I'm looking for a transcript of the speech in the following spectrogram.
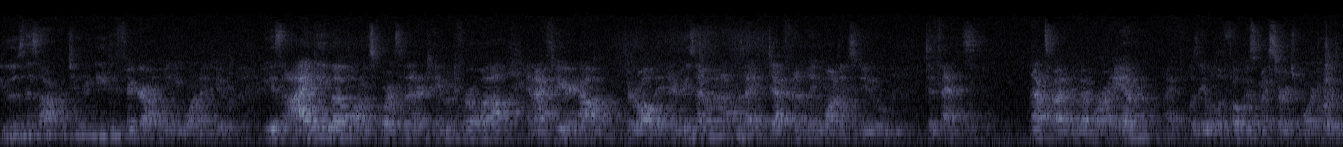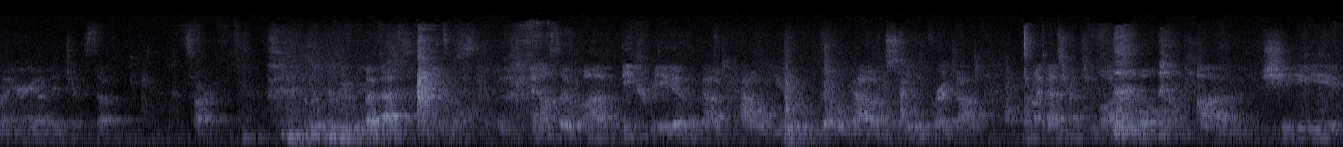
use this opportunity to figure out what you want to do. Because I gave up on the sports and entertainment for a while, and I figured out through all the interviews I went on that I definitely wanted to do defense. That's how I ended up where I am. I was able to focus my search more towards my area of interest, so, sorry. But that's, And also, um, be creative about how you go about looking for a job. One of my best friends from law school, um, she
